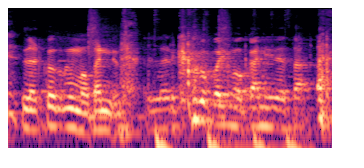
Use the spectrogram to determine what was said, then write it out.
लड़कों को कोई मौका नहीं देता। लड़कों को कोई मौका नहीं देता।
